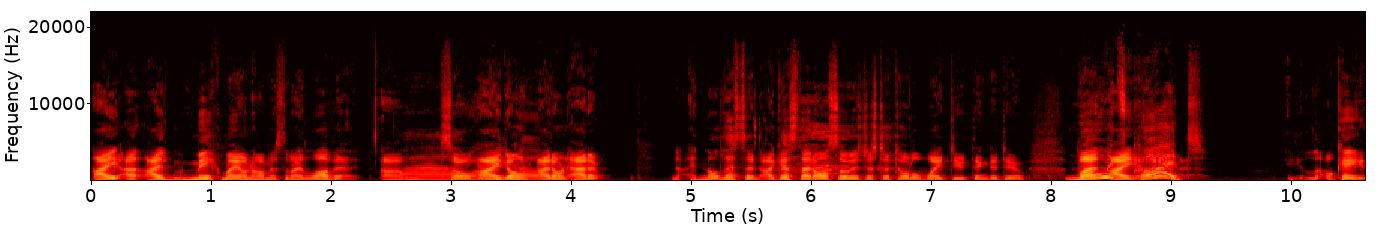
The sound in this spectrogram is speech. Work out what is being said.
I, I, I make my own hummus and I love it. Um, Wow, so I don't, go. I don't add it. No, No, listen. I guess that also is just a total white dude thing to do. But no, I, it's good. I- okay,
